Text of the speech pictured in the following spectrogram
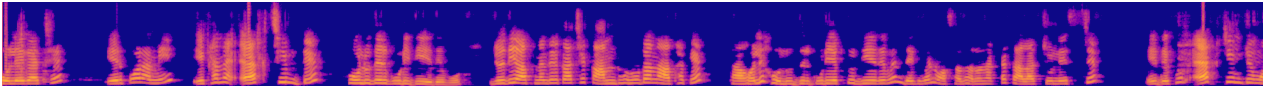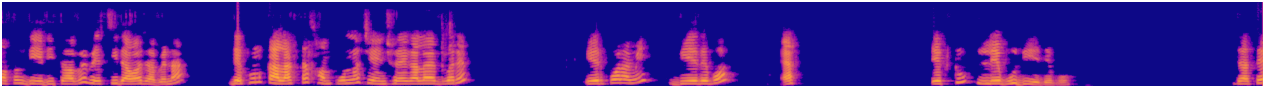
গলে গেছে। এরপর আমি এখানে এক চিমটে হলুদের গুঁড়ি দিয়ে দেব। যদি আপনাদের কাছে কামধনুটা না থাকে, তাহলে হলুদের গুঁড়ি একটু দিয়ে দেবেন। দেখবেন অসাধারণ একটা কালার চলে এসছে। এই দেখুন, এক চিমটে মতন দিয়ে দিতে হবে, বেশি দেওয়া যাবে না। দেখুন, কালারটা সম্পূর্ণ চেঞ্জ হয়ে গেল একবারে। এরপর আমি দিয়ে দেব এক, একটু লেবু দিয়ে দেব। যাতে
